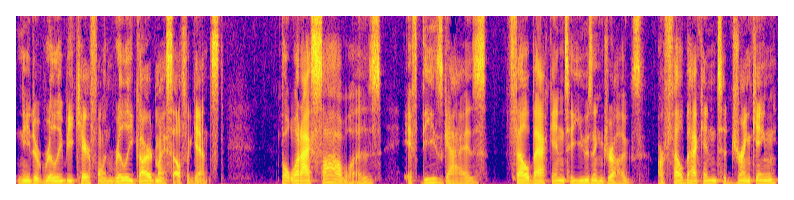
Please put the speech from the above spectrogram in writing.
need to really be careful and really guard myself against. But what I saw was if these guys fell back into using drugs or fell back into drinking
